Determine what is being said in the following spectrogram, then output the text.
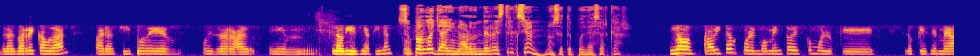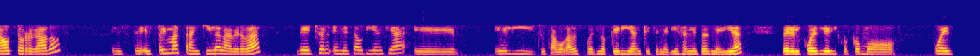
las va a recaudar para así poder pues dar em, la audiencia final. Supongo ya hay una orden de restricción, no se te puede acercar. No, ahorita por el momento es como lo que lo que se me ha otorgado. Este, estoy más tranquila, la verdad. De hecho, en, esa audiencia eh, él y sus abogados pues no querían que se me dieran esas medidas, pero el juez le dijo como pues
